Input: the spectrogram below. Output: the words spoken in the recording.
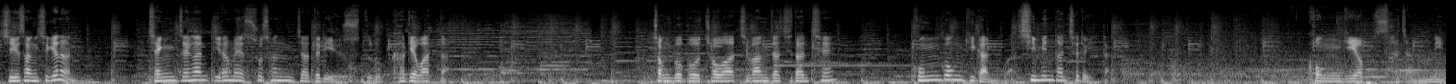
시상식에는 쟁쟁한 이름의 수상자들이 수두룩하게 왔다. 정부 부처와 지방자치단체, 공공기관과 시민단체도 있다. 공기업 사장님,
